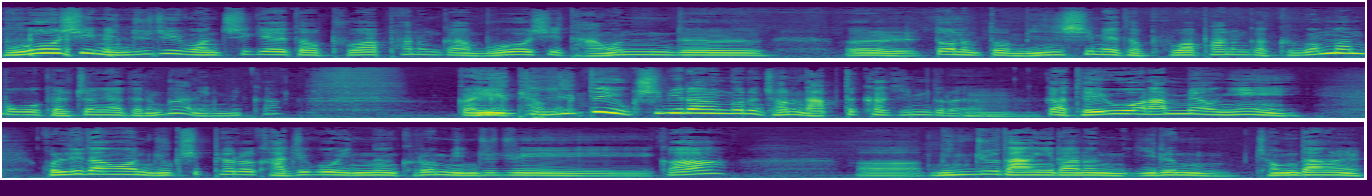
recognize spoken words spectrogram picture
무엇이 민주주의 원칙에 더 부합하는가, 무엇이 당원들을 또는 또 민심에 더 부합하는가 그것만 보고 결정해야 되는 거 아닙니까? 그러니까 이 일- 평, 1대 60이라는 거는 저는 납득하기 힘들어요. 음. 그러니까 대의원 한 명이 권리당원 60표를 가지고 있는 그런 민주주의가 어 민주당이라는 이름 정당을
